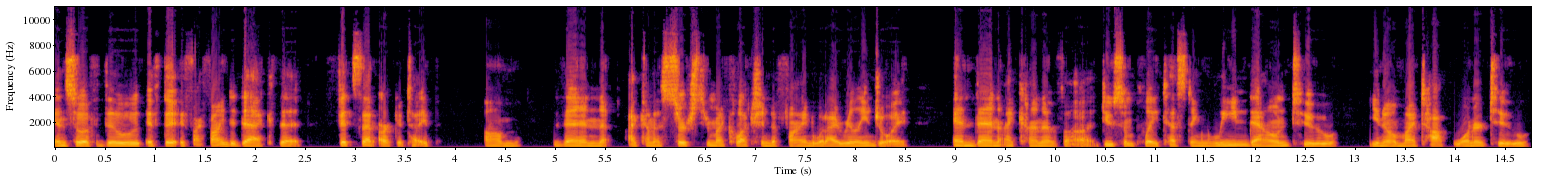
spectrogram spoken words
And so if though if the if I find a deck that fits that archetype, um, then I kind of search through my collection to find what I really enjoy, and then I kind of uh, do some play testing, lean down to you know my top one or two,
